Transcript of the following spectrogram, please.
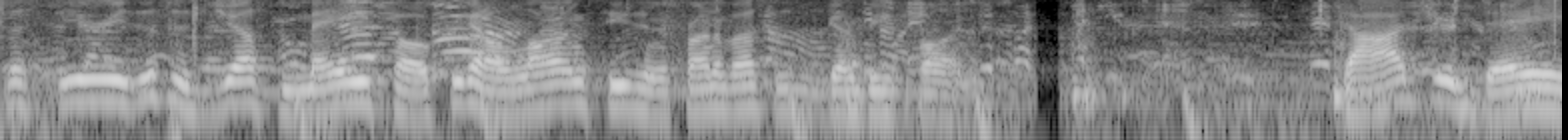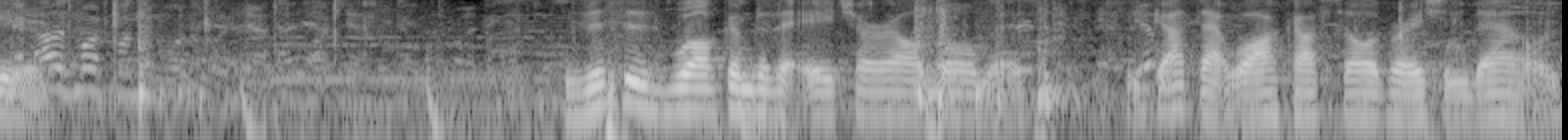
the series. This is just May, folks. We got a long season in front of us. This is going to be fun. Dodger Dave. This is welcome to the HRL moment. He's got that walk-off celebration down.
